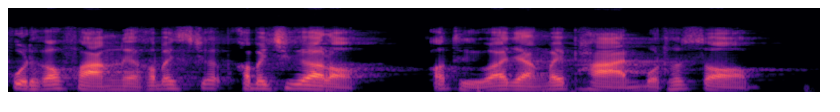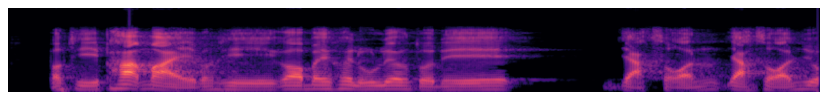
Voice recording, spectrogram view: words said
พูดให้เขาฟังเนี่ยเขาไม่เชื่อเขาไม่เชื่อหรอกเขาถือว่ายังไม่ผ่านบททดสอบบางทีพระใหม่บางทีก็ไม่ค่อยรู้เรื่องตัวนี้ อยากสอนอยากสอนโย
